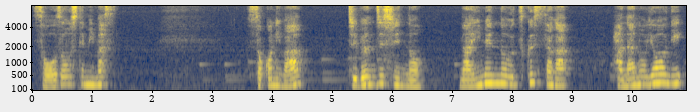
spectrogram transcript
想像してみます。そこには自分自身の内面の美しさが花のように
